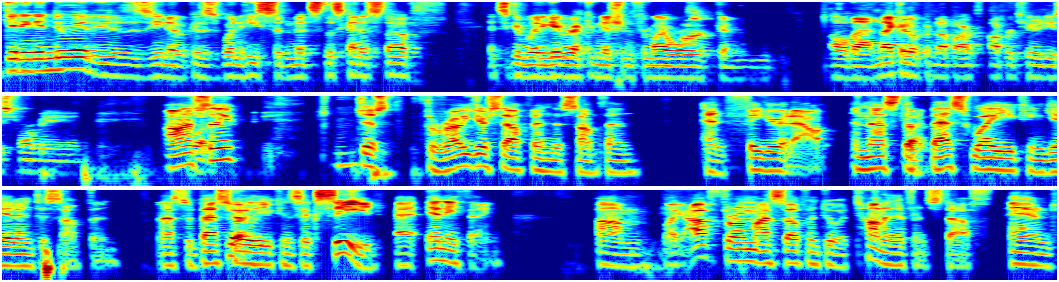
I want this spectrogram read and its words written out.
getting into it is, you know, because when he submits this kind of stuff, it's a good way to get recognition for my work and all that. And that could open up opportunities for me. And Honestly, Mhm. just throw yourself into something and figure it out. And that's the Right. best way you can get into something. That's the best Yeah. way that you can succeed at anything. Um, like I've thrown myself into a ton of different stuff and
